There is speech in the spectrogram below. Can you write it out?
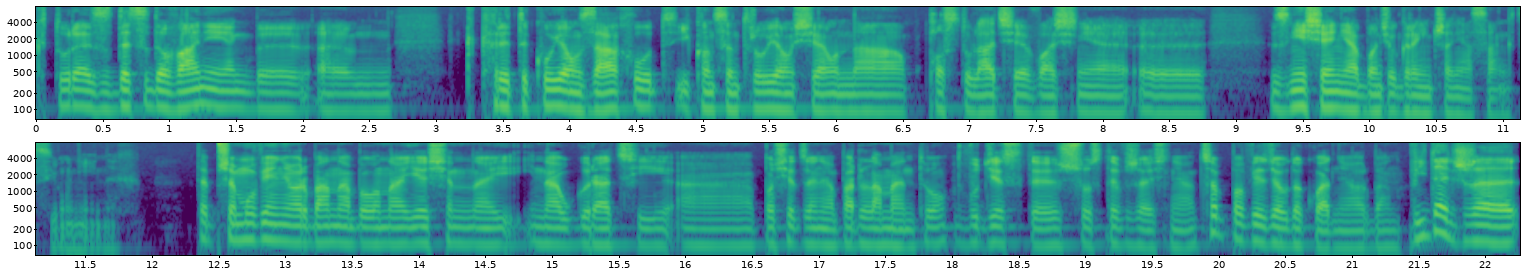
które zdecydowanie jakby um, krytykują Zachód i koncentrują się na postulacie właśnie y, zniesienia bądź ograniczenia sankcji unijnych. Te przemówienie Orbana było na jesiennej inauguracji e, posiedzenia parlamentu 26 września. Co powiedział dokładnie Orban? Widać, że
